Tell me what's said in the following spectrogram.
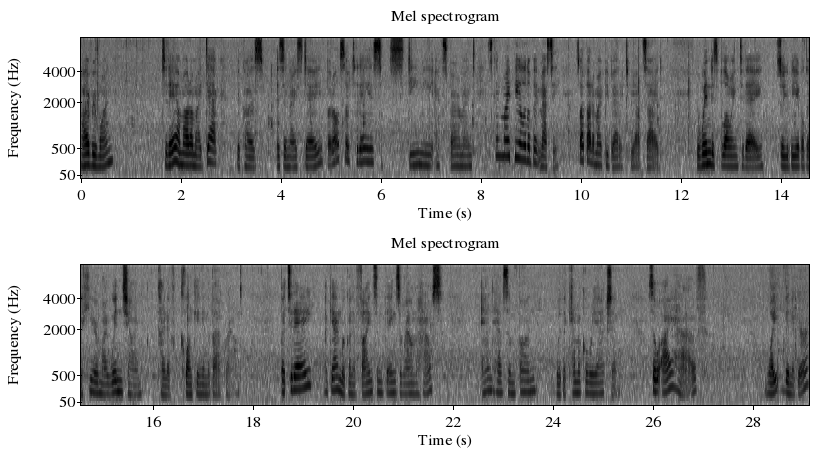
Hi everyone. Today I'm out on my deck because it's a nice day, but also today's steamy experiment. It's gonna, might be a little bit messy, so I thought it might be better to be outside. The wind is blowing today, so you'll be able to hear my wind chime kind of clunking in the background. But today, again, we're going to find some things around the house and have some fun with a chemical reaction. So I have white vinegar,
